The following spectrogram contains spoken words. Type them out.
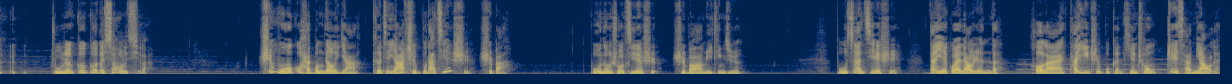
主人咯咯的笑了起来。吃蘑菇还崩掉了牙，可见牙齿不大结实，是吧？不能说结实，是吧，米婷君？不算结实，但也怪撩人的。后来他一直不肯填充，这才妙嘞。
